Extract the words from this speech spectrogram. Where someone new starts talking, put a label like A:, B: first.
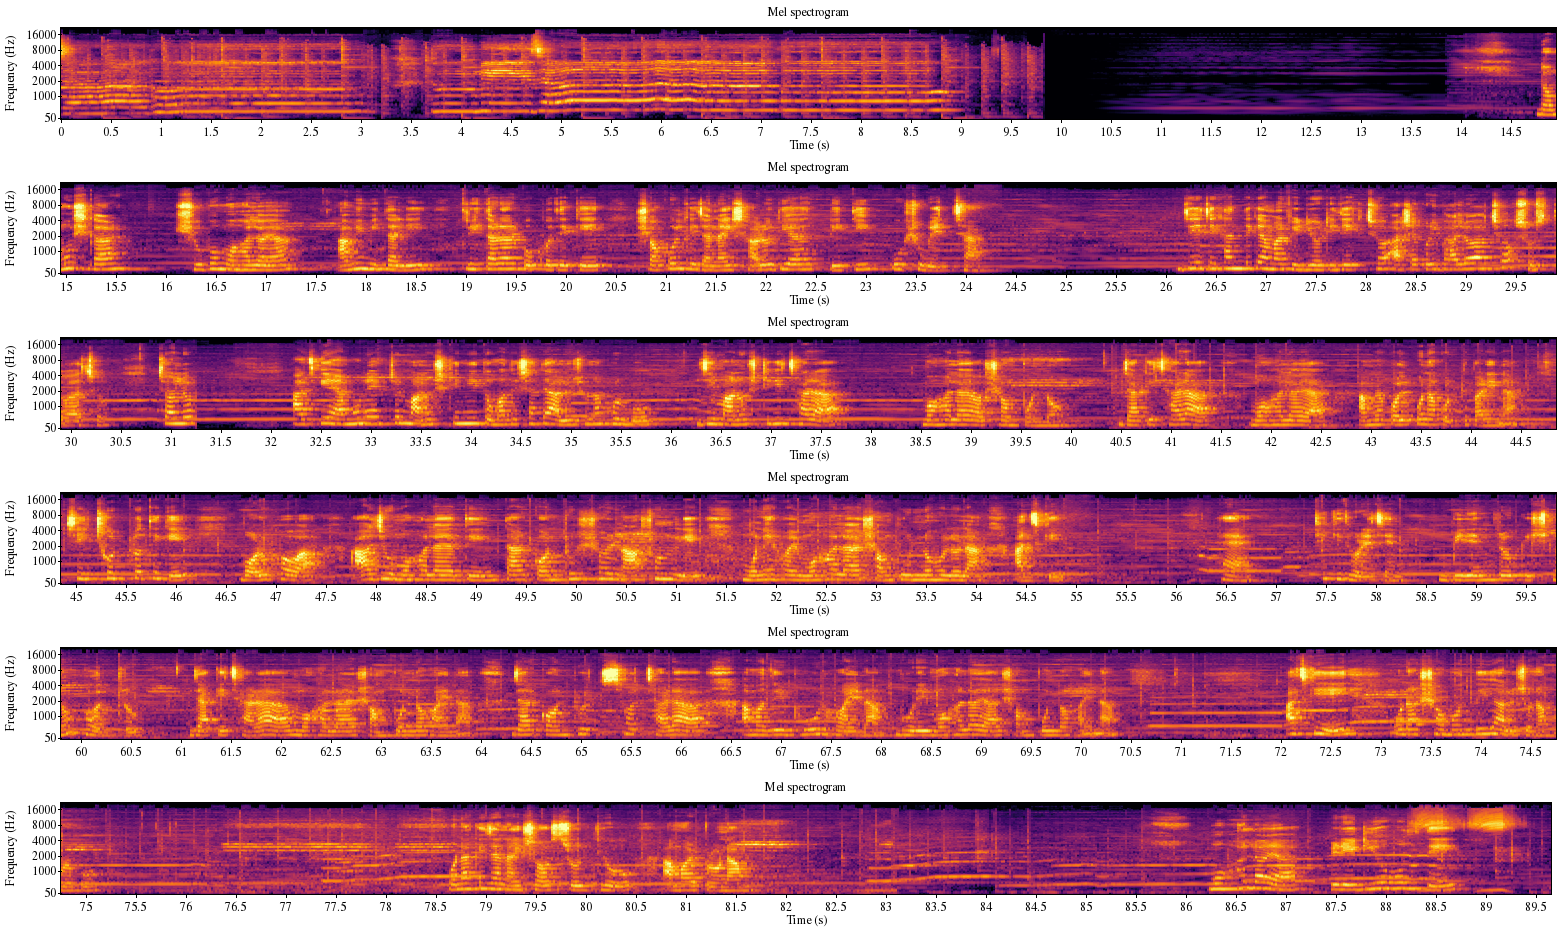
A: জাগো। তুমি জাগো।
B: নমস্কার, শুভ মহালয়া। আমি মিতালি, ত্রিতারার পক্ষ থেকে সকলকে জানাই শারদীয়া প্রীতি ও শুভেচ্ছা। যে যেখান থেকে আমার ভিডিওটি দেখছ, আশা করি ভালো আছো, সুস্থ আছো। চলো, আজকে এমন একজন মানুষকে নিয়ে তোমাদের সাথে আলোচনা করব, যে মানুষটিকে ছাড়া মহালয়া অসম্পূর্ণ, যাকে ছাড়া মহালয়া আমরা কল্পনা করতে পারি না। সেই ছোট্ট থেকে বড় হওয়া আজও মহালয়ার দিন তার কণ্ঠস্বর না শুনলে মনে হয় মহালয়া সম্পূর্ণ হলো না আজকে। হ্যাঁ ঠিকই ধরেছেন, বীরেন্দ্র কৃষ্ণ ভদ্র, যাকে ছাড়া মহালয়া সম্পূর্ণ হয় না, যার কণ্ঠস্বর ছাড়া আমাদের ভোর হয় না, ভোরের মহালয়া সম্পূর্ণ হয় না। আজকে ওনার সম্বন্ধেই আলোচনা করব। ওনাকে জানাই সশ্রদ্ধেয় আমার প্রণাম। মহালয়া রেডিও বলতে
